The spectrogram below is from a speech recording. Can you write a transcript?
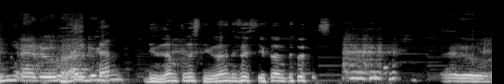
Ini aduh baik aduh kan? Diulang terus, diulang terus, diulang terus. Aduh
